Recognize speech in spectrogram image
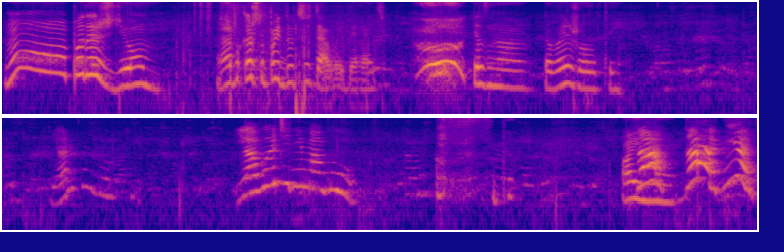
Ну, подождем. Я пока что пойду цвета выбирать. Я знаю. Давай желтый. Ярко-желтый. Я выйти не могу. Ай, Да, ну. да, нет.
